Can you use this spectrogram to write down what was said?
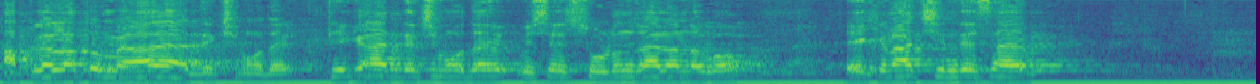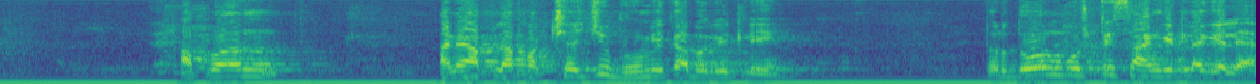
आपल्याला तो मिळाला आहे अध्यक्ष महोदय. ठीक आहे अध्यक्ष महोदय विषय सोडून जायला नको. एकनाथ शिंदे साहेब आपण आणि आपल्या पक्षाची भूमिका बघितली. तर दोन गोष्टी सांगितल्या गेल्या.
